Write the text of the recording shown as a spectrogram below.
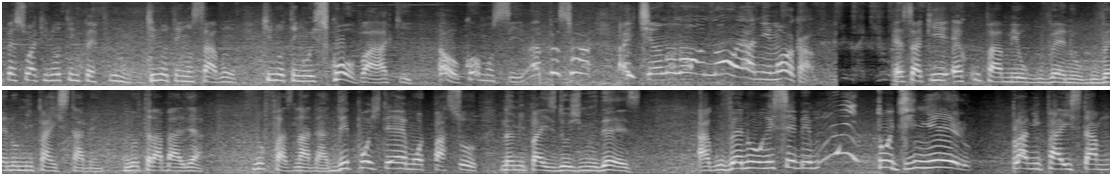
pessoa que não tem perfume, que não tem sabão, que não tem escova aqui. Oh, como se a pessoa haitiana não, não é animal, cara. Essa aqui é culpa meu governo, o governo meu país está bem, não trabalha, não faz nada. Depois do terremoto passou no meu país 2010, a governo recebeu muito dinheiro para meu país estar tá,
